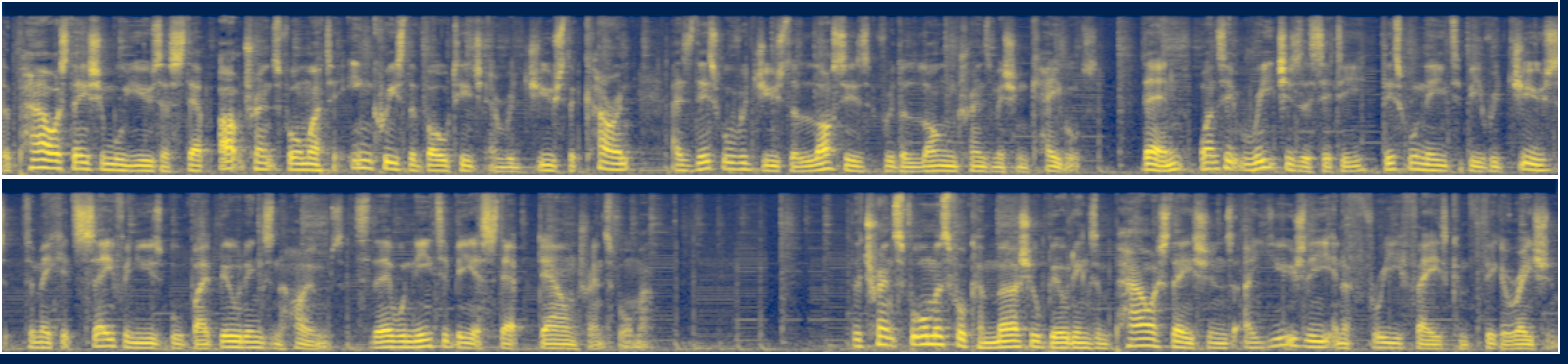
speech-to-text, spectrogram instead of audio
The power station will use a step-up transformer to increase the voltage and reduce the current as this will reduce the losses through the long transmission cables. Then, once it reaches the city, this will need to be reduced to make it safe and usable by buildings and homes, so there will need to be a step-down transformer. The transformers for commercial buildings and power stations are usually in a three-phase configuration.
